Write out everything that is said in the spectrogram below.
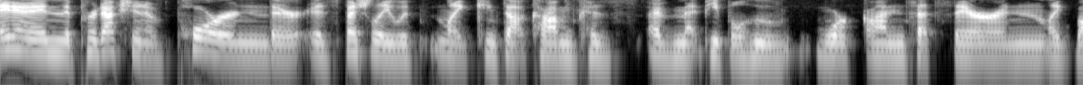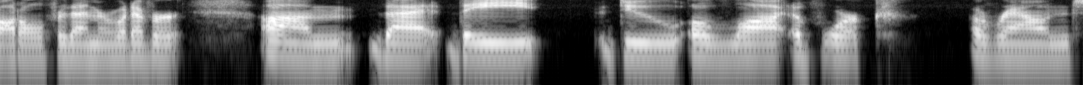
I don't know, in the production of porn, there especially with like kink.com, because I've met people who work on sets there and like bottle for them or whatever, um, that they do a lot of work around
